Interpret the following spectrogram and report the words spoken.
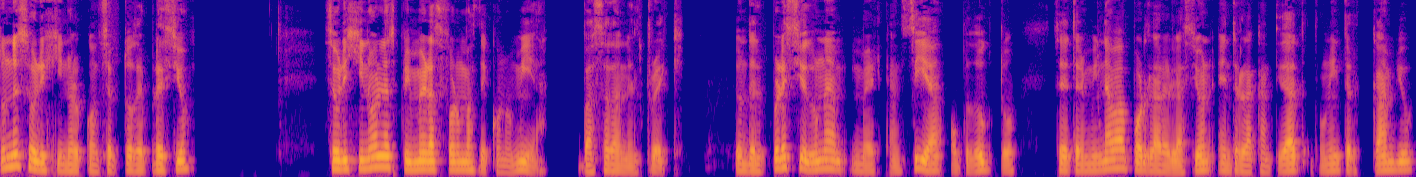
¿Dónde se originó el concepto de precio? Se originó en las primeras formas de economía, basada en el trueque, donde el precio de una mercancía o producto se determinaba por la relación entre la cantidad de un intercambio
